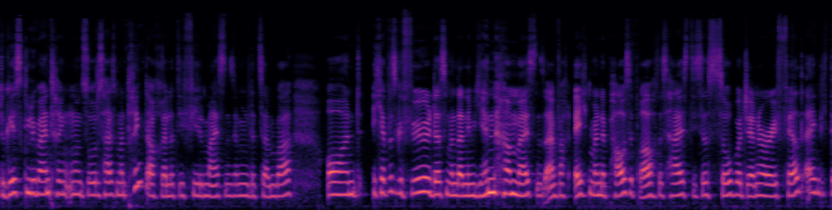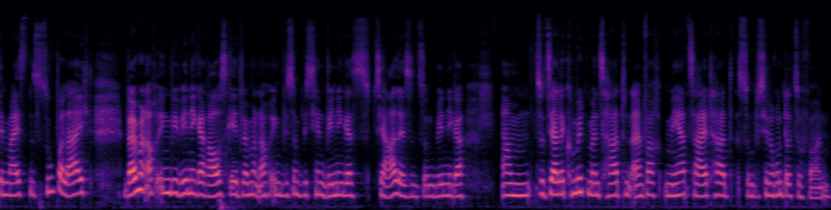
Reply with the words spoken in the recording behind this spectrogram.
du gehst Glühwein trinken und so. Das heißt, man trinkt auch relativ viel meistens im Dezember. Und ich habe das Gefühl, dass man dann im Jänner meistens einfach echt mal eine Pause braucht. Das heißt, dieser Sober January fällt eigentlich den meisten super leicht, weil man auch irgendwie weniger rausgeht, weil man auch irgendwie so ein bisschen weniger sozial ist und so ein weniger ähm, soziale Commitments hat und einfach mehr Zeit hat, so ein bisschen runterzufahren.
